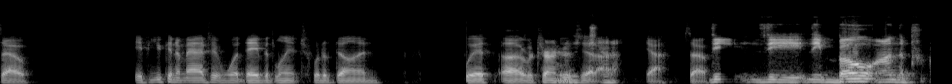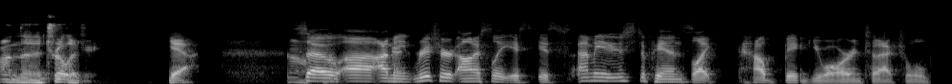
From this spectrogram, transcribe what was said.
So, if you can imagine what David Lynch would have done with uh, Return of the Jedi, yeah. So, The the the bow on the on the trilogy. yeah. Oh, So uh, I mean, Richard, honestly, it's it's. I mean, it just depends. Like, how big you are into actual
